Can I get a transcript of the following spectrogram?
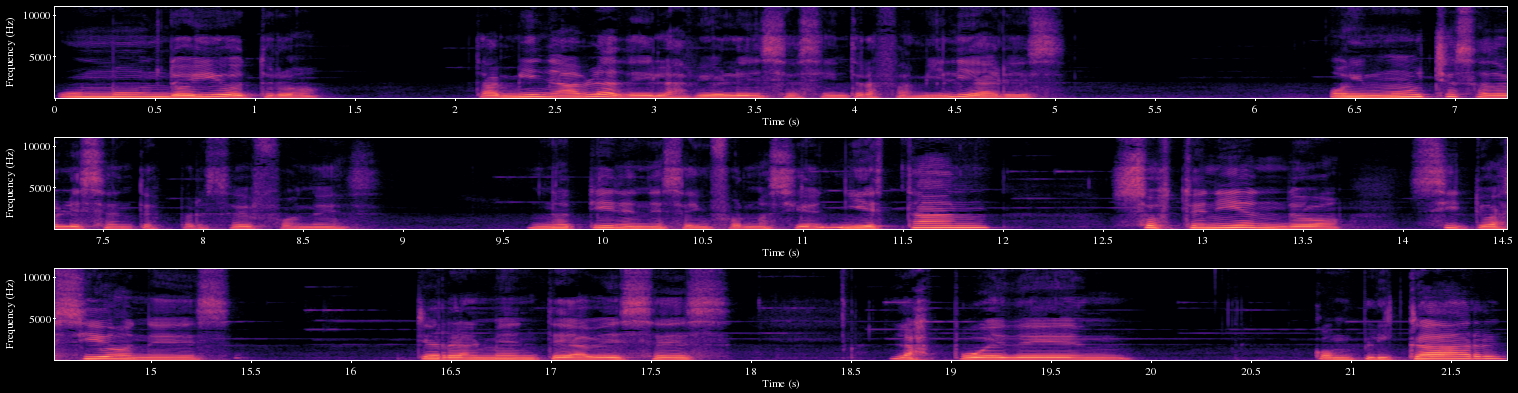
un mundo y otro, también habla de las violencias intrafamiliares. Hoy muchos adolescentes perséfones no tienen esa información y están sosteniendo situaciones que realmente a veces las pueden complicar,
